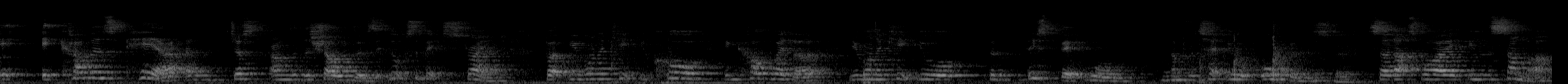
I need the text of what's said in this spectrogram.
it, it covers here and just under the shoulders. It looks a bit strange, but you want to keep your core in cold weather. You want to keep your the, this bit warm and mm-hmm. protect your organs. Okay. So that's why in the summer,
